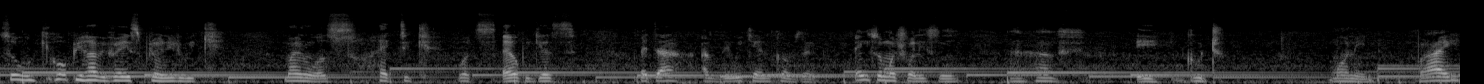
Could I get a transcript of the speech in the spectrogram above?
So we hope you have a very splendid week. Mine was hectic, but I hope it gets better as the weekend comes in. Thank you so much for listening and have a good morning. Bye.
